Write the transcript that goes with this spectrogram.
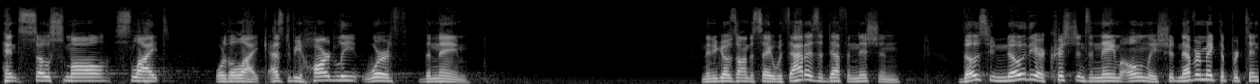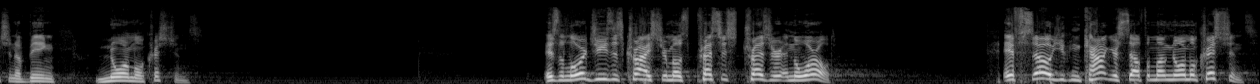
hence so small, slight, or the like, as to be hardly worth the name. And then he goes on to say, with that as a definition, those who know they are Christians in name only should never make the pretension of being normal Christians. Is the Lord Jesus Christ your most precious treasure in the world? If so, you can count yourself among normal Christians.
